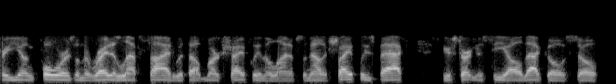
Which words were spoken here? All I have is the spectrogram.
very young forwards on the right and left side without Mark Scheifele in the lineup. So now that Scheifele's back, you're starting to see all that go. So,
